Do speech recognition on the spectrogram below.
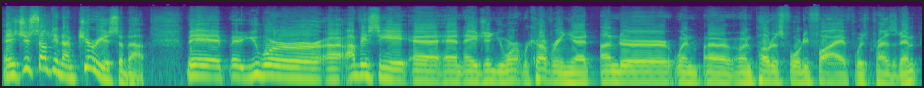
And it's just something I'm curious about. Uh, you were uh, obviously a, an agent. You weren't recovering yet under when uh, when POTUS 45 was president,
